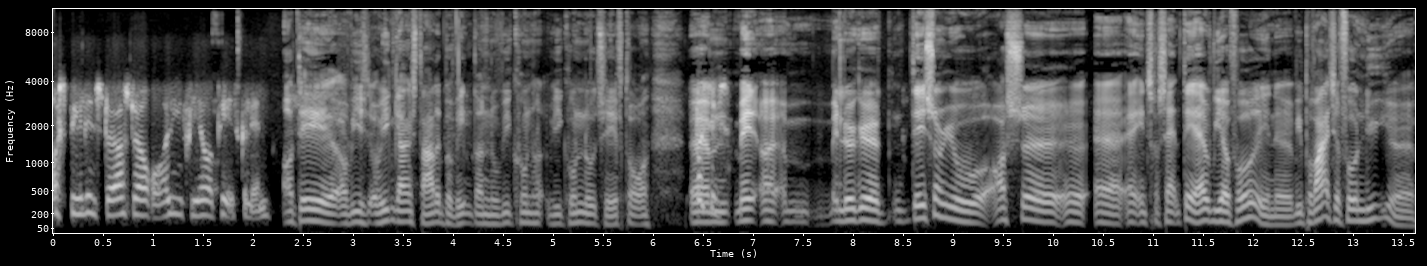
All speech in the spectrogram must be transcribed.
at spille en større og større rolle i flere europæiske lande. Og, det, og, vi, og vi ikke engang startet på vinteren nu, vi er kun, vi er kun nået til efteråret. Øhm, men, øh, men Lykke, det som jo også øh, er, er interessant, det er, at vi har fået en, øh, vi er på vej til at få en ny øh,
